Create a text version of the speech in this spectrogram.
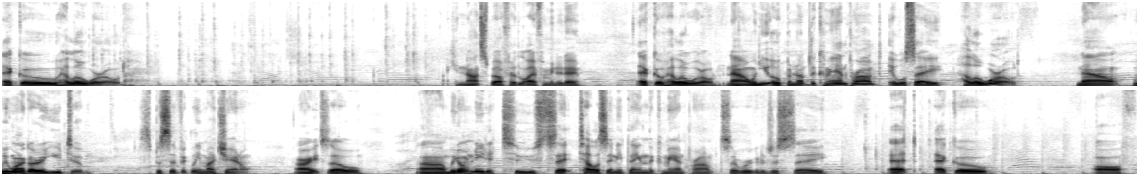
echo hello world. I cannot spell for the life of me today echo hello world. Now, when you open up the command prompt, it will say hello world. Now, we want to go to YouTube, specifically my channel. Alright, so uh, we don't need it to say, tell us anything in the command prompt, so we're going to just say et echo off,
